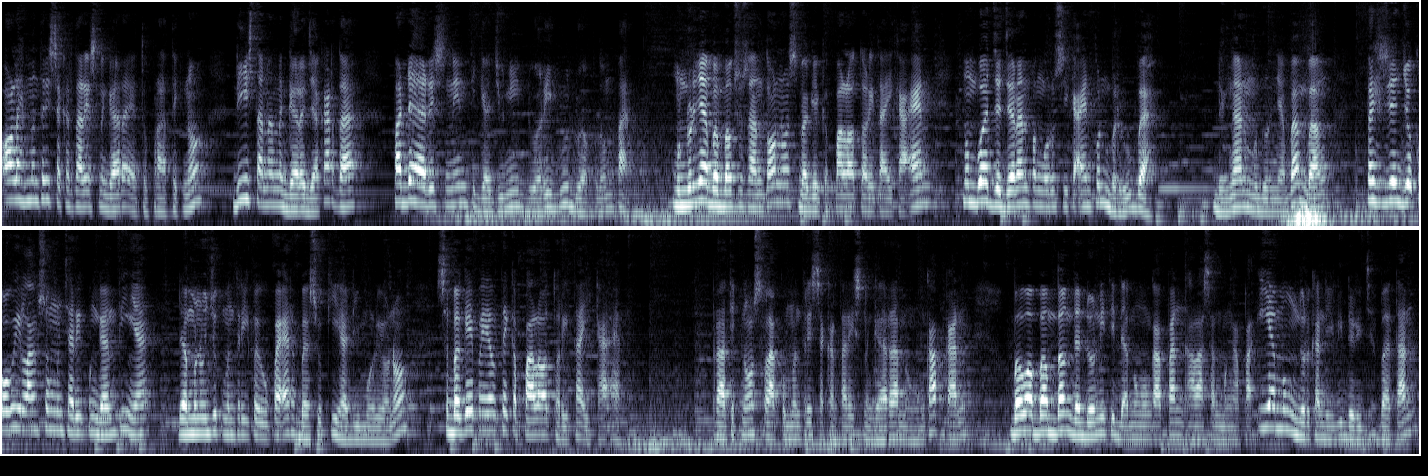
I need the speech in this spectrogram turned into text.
oleh Menteri Sekretaris Negara yaitu Pratikno di Istana Negara Jakarta pada hari Senin 3 Juni 2024. Mundurnya Bambang Susantono sebagai Kepala Otorita IKN membuat jajaran pengurus IKN pun berubah. Dengan mundurnya Bambang, Presiden Jokowi langsung mencari penggantinya dan menunjuk Menteri PUPR Basuki Hadi Mulyono sebagai PLT Kepala Otorita IKN. Pratikno selaku Menteri Sekretaris Negara mengungkapkan bahwa Bambang dan Doni tidak mengungkapkan alasan mengapa ia mengundurkan diri dari jabatan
